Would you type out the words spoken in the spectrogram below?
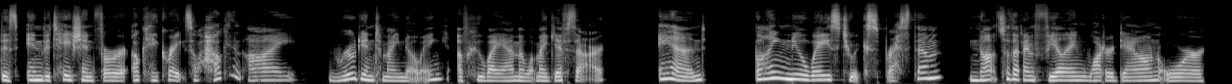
this invitation for, okay, great. So how can I root into my knowing of who I am and what my gifts are and find new ways to express them, not so that I'm feeling watered down or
